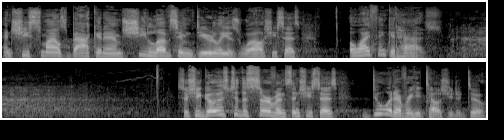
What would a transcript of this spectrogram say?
And she smiles back at him. She loves him dearly as well. She says, "Oh, I think it has." So she goes to the servants and she says, Do whatever he tells you to do.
